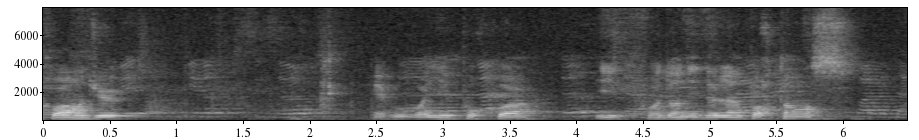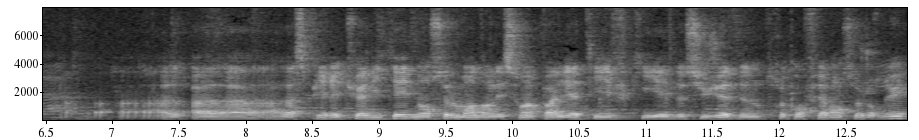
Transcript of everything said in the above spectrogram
croient en Dieu. Et vous voyez pourquoi il faut donner de l'importance à, la spiritualité, non seulement dans les soins palliatifs, qui est le sujet de notre conférence aujourd'hui,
